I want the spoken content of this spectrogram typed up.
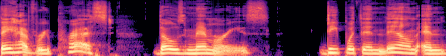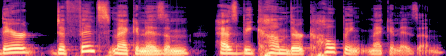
they have repressed those memories deep within them, and their defense mechanism has become their coping mechanism.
